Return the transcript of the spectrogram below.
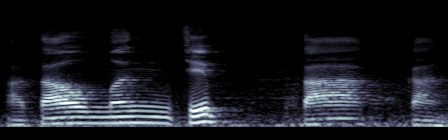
atau menciptakan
